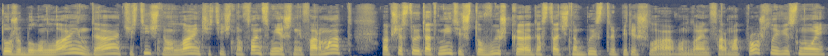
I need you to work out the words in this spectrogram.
тоже был онлайн, да, частично онлайн, частично офлайн, смешанный формат. Вообще стоит отметить, что вышка достаточно быстро перешла в онлайн-формат прошлой весной,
